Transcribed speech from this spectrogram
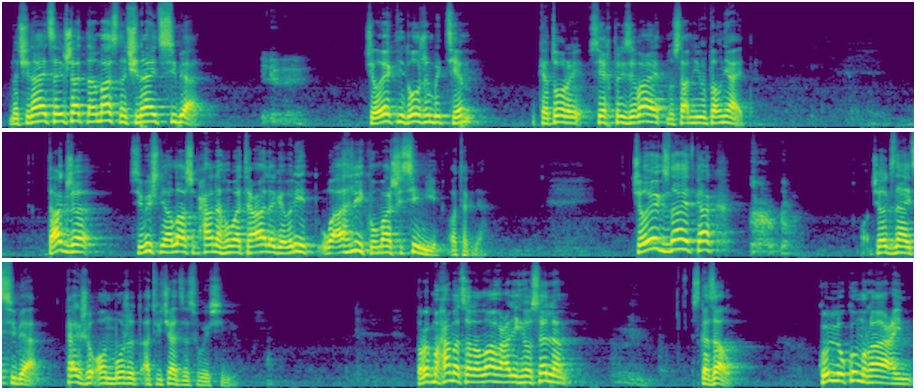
Начинает совершать намаз, начинает с себя. Человек не должен быть тем, который всех призывает, но сам не выполняет. Также Всевышний Аллах Субханаху Ва Та'аля говорит «У ахлику ваши семьи от огня». Человек знает, как... Человек знает себя. Как же он может отвечать за свою семью? Пророк Мухаммад, саллаллаху алейхи вассалям, сказал «Куллукум ра'ин,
